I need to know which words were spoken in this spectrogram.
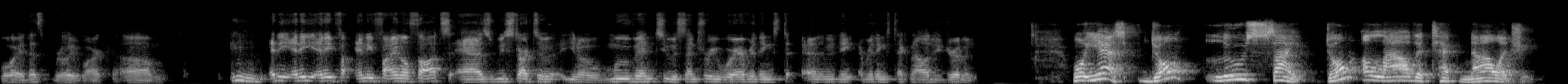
Boy, that's brilliant, Mark. Um, any any any any final thoughts as we start to you know move into a century where everything's anything everything's technology driven? Well, yes, don't lose sight. Don't allow the technology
